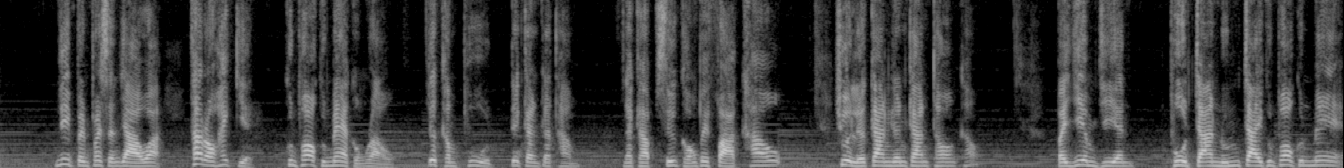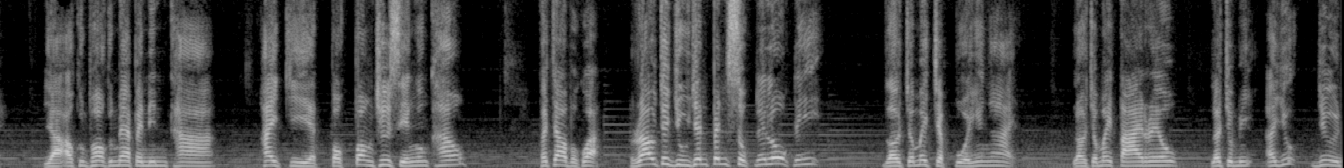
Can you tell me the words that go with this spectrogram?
ก นี่เป็นพระสัญญาว่าถ้าเราให้เกียรติ คุณพ่อคุณแม่ของเราด้วยคำพูดด้วยการกระทำนะครับ ซื้อของไปฝากเขาช่วยเหลือการเงินการทองเขาไปเยี่ยมเยียน พูดจาหนุนใจคุณพ่อคุณแม่ อย่าเอาคุณพ่อคุณแม่ไปนินทา ให้เกียรติปกป้องชื่อเสียงของเขา พระเจ้าบอกว่าเราจะอยู่เย็นเป็นสุขในโลกนี้ เราจะไม่เจ็บป่วยง่าย ๆ เราจะไม่ตายเร็ว เราจะมีอายุยืน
